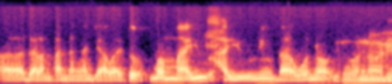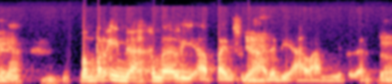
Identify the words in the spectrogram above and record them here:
eh, dalam pandangan Jawa itu memayu hayuning bawono gitu. kan. Bawono, Artinya memperindah kembali apa yang sudah Ya. ada di alam gitu kan. Betul.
